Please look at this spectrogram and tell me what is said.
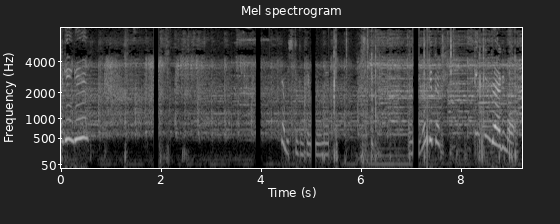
I can't get it? You gotta be stinking kidding me, man. I wanna get that stinking Dragon Ball.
